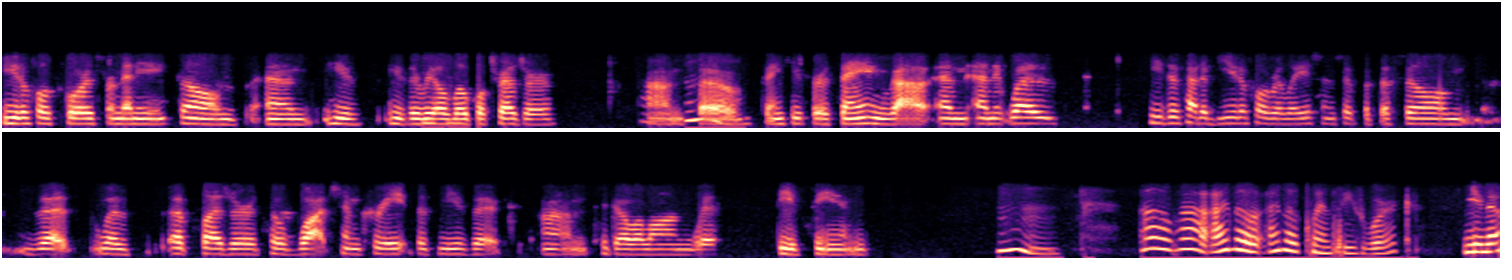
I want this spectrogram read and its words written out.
beautiful scores for many films, and he's he's a real Mhm. local treasure. Um, so Mm. thank you for saying that. And and it was he just had a beautiful relationship with the film that was a pleasure to watch him create this music um, to go along with these scenes. Hmm. Oh wow, I know I know Quincy's work. You know?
